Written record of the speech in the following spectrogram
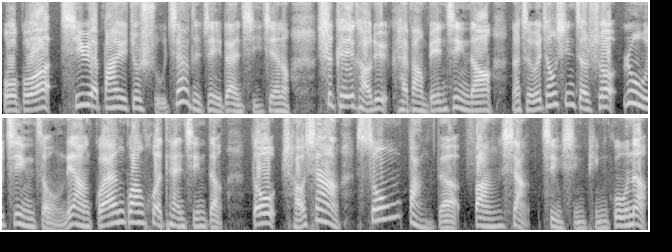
我国七月八月就暑假的这一段期间了，是可以考虑开放边境的哦。那指挥中心则说，入境总量、观光或探亲等都朝向松绑的方向进行评估呢。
